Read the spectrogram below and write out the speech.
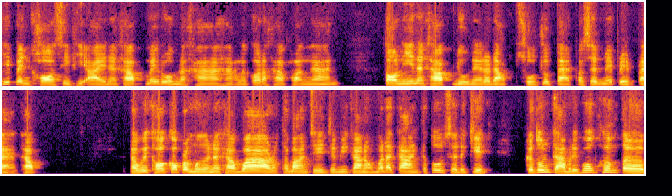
ที่เป็น core CPI นะครับไม่รวมราคาอาหารแล้วก็ราคาพลังงาน ตอนนี้นะครับอยู่ในระดับ 0.8%ไม่เปลี่ยนแปลงครับนักวิเคราะห์ก็ประเมินนะครับว่ารัฐบาลจีนจะมีการออกมาตรการกระตุ้นเศรษฐกิจ กระตุ้นการบริโภคเพิ่มเติม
